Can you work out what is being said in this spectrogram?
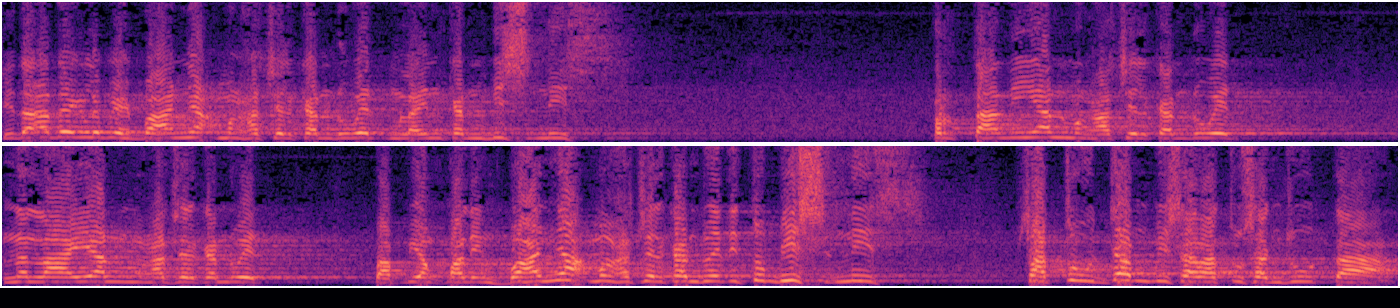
Tidak ada yang lebih banyak menghasilkan duit melainkan bisnis. Pertanian menghasilkan duit, nelayan menghasilkan duit. Tapi yang paling banyak menghasilkan duit itu bisnis. Satu jam bisa ratusan juta.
